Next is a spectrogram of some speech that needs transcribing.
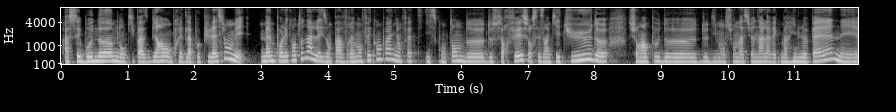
assez bonhomme, donc qui passe bien auprès de la population, mais même pour les cantonales, là, ils n'ont pas vraiment fait campagne, en fait. Ils se contentent de, surfer sur ces inquiétudes, sur un peu de, dimension nationale avec Marine Le Pen, et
